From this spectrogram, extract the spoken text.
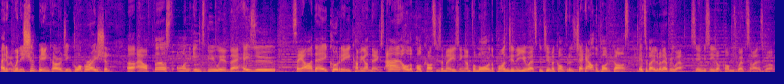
Anyway, when it should be encouraging cooperation. Uh, our first on interview with uh, Jesus Seade Kuri coming up next. And oh, the podcast is amazing. And for more on the plunge in the US consumer confidence, check out the podcast. It's available everywhere. CNBC.com's website as well.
